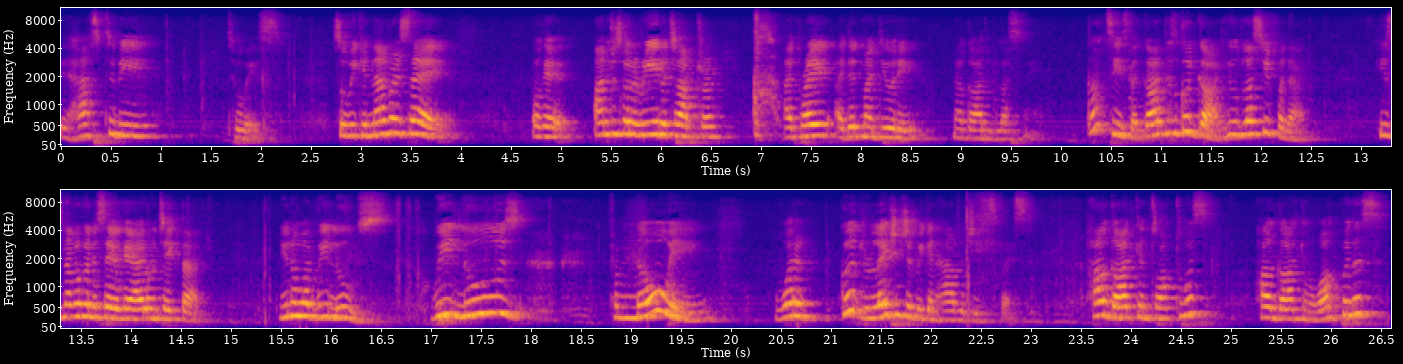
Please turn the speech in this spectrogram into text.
it has to be two ways. So we can never say, okay, I'm just going to read a chapter. I prayed, I did my duty. Now God will bless me. God sees that. God is a good God. He will bless you for that. He's never going to say, okay, I don't take that. You know what? We lose we lose from knowing what a good relationship we can have with Jesus Christ. How God can talk to us, how God can walk with us,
